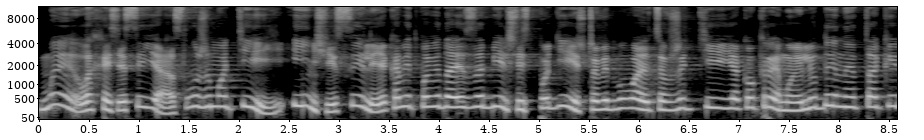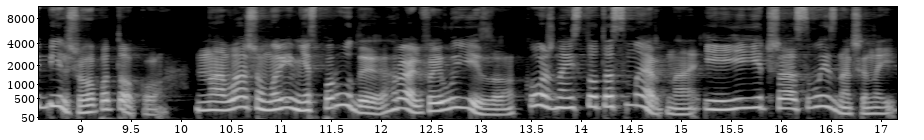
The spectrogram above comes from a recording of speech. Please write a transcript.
Ми, Лахесіс і я, служимо тій іншій силі, яка відповідає за більшість подій, що відбуваються в житті як окремої людини, так і більшого потоку. На вашому рівні споруди, Гральфа і Луїзо, кожна істота смертна і її час визначений.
